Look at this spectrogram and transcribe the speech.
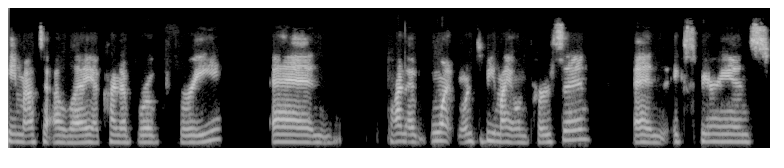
came out to LA, I kind of broke free and kind of want, want to be my own person and experience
